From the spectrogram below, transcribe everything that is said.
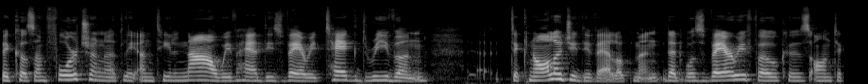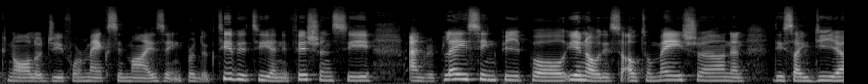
Because unfortunately, until now, we've had this very tech driven technology development that was very focused on technology for maximizing productivity and efficiency and replacing people, you know, this automation and this idea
